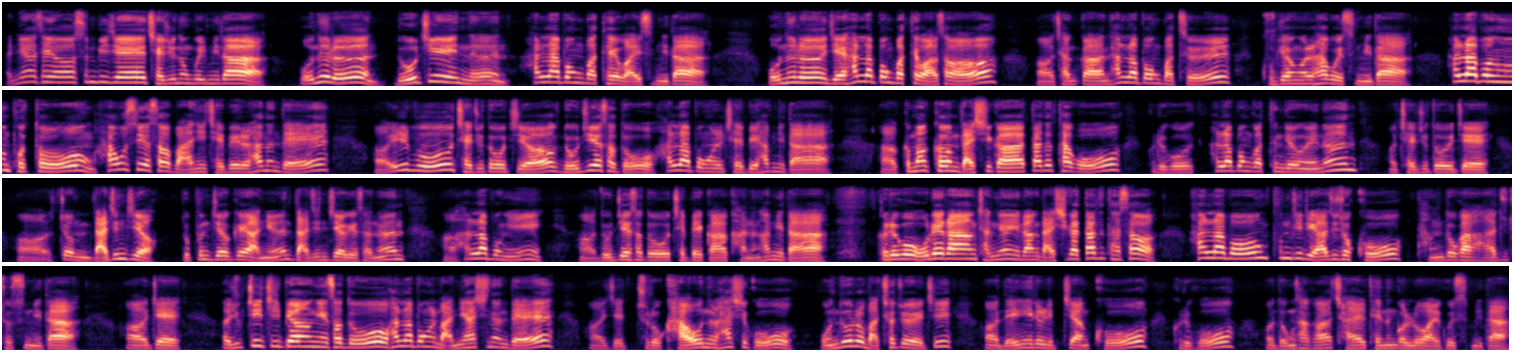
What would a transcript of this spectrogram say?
안녕하세요. 순비제 제주농부입니다. 오늘은 노지에 있는 한라봉 밭에 와 있습니다. 오늘은 이제 한라봉 밭에 와서 어, 잠깐 한라봉 밭을 구경을 하고 있습니다. 한라봉은 보통 하우스에서 많이 재배를 하는데 어, 일부 제주도 지역 노지에서도 한라봉을 재배합니다. 어, 그만큼 날씨가 따뜻하고 그리고 한라봉 같은 경우에는 어, 제주도 이제 어, 좀 낮은 지역, 높은 지역이 아닌 낮은 지역에서는 어, 한라봉이 어, 노지에서도 재배가 가능합니다. 그리고 올해랑 작년이랑 날씨가 따뜻해서 한라봉 품질이 아주 좋고 당도가 아주 좋습니다. 어, 이제 육지지병에서도 한라봉을 많이 하시는데 어, 이제 주로 가온을 하시고 온도를 맞춰줘야지 어, 냉이를 입지 않고 그리고 어, 농사가 잘 되는 걸로 알고 있습니다.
